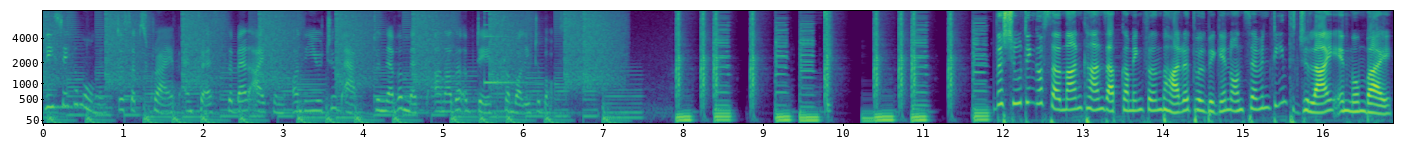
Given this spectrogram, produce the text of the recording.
Please take a moment to subscribe and press the bell icon on the YouTube app to never miss another update from Bolly to Box. The shooting of Salman Khan's upcoming film Bharat will begin on 17th July in Mumbai,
